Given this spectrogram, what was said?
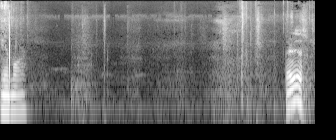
Yanmar. There it is.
